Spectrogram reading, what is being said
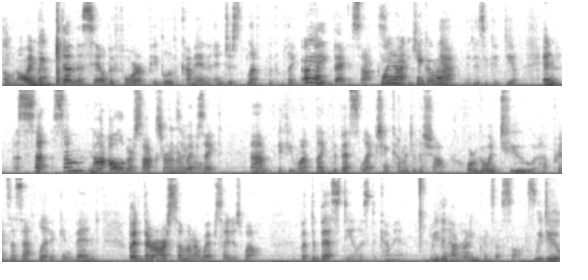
own all When of them. we've done this sale before, people have come in and just left with like Oh, a yeah. big bag of socks. Why not? You can't go wrong. Yeah, it is a good deal. And so, some, not all of our socks are on our are website. Um, if you want like the best selection, come into the shop or go into uh, Princess Athletic in Bend. But there are some on our website as well. But the best deal is to come in. We even have running princess socks. We do.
